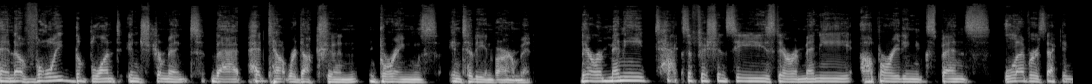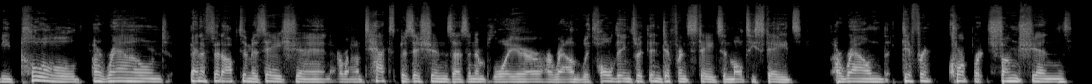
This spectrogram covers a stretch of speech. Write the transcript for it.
and avoid the blunt instrument that headcount reduction brings into the environment. There are many tax efficiencies. There are many operating expense levers that can be pulled around benefit optimization, around tax positions as an employer, around withholdings within different states and multi states, around different corporate functions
